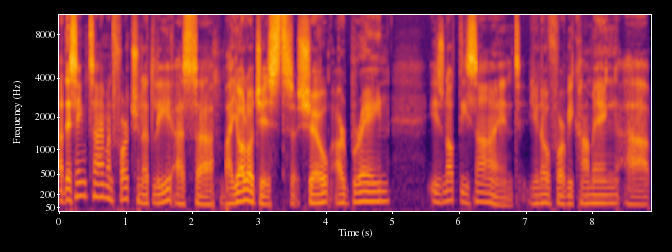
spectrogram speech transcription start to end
At the same time, unfortunately, as uh, biologists show, our brain is not designed, you know, for becoming uh,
